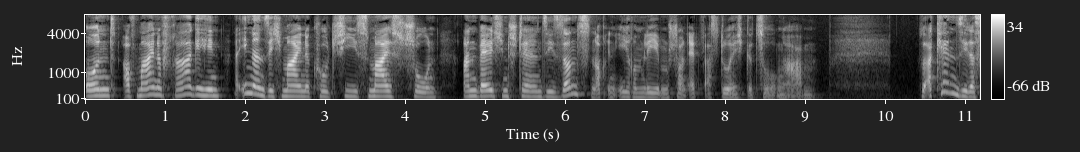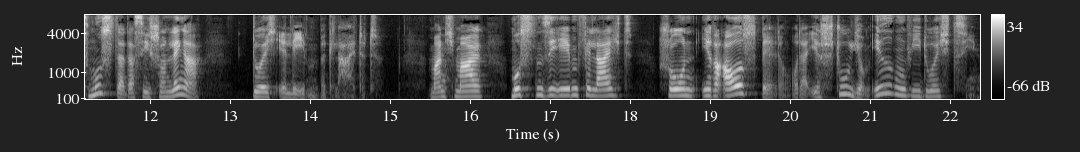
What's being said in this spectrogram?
Und auf meine Frage hin erinnern sich meine Coaches meist schon, an welchen Stellen sie sonst noch in ihrem Leben schon etwas durchgezogen haben. So erkennen sie das Muster, das sie schon länger durch ihr Leben begleitet. Manchmal mussten sie eben vielleicht schon ihre Ausbildung oder ihr Studium irgendwie durchziehen.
